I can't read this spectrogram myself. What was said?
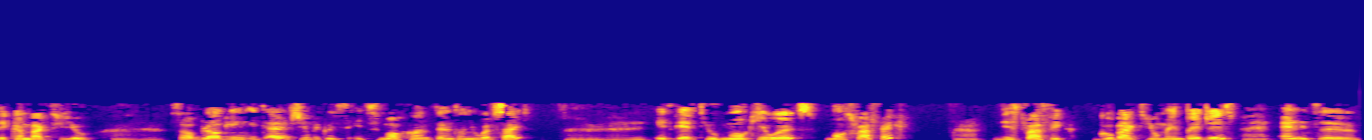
they come back to you. So blogging, it helps you because it's more content on your website. It gets you more keywords, more traffic. This traffic go back to your main pages and it's a,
